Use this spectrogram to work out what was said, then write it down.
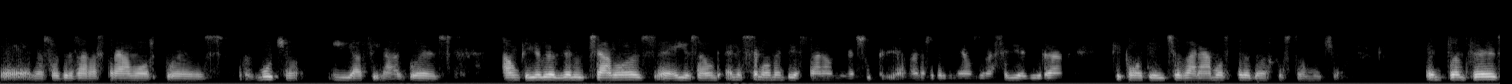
eh, nosotros arrastramos pues, pues mucho y al final pues aunque yo creo que luchamos, eh, ellos aún, en ese momento ya estaban a un nivel superior. ¿no? Nosotros teníamos una serie dura que, como te he dicho, ganamos, pero que nos costó mucho. Entonces,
